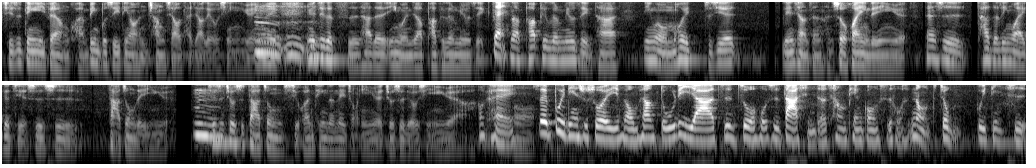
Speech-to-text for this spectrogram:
其实定义非常宽，并不是一定要很畅销才叫流行音乐，因为因为这个词它的英文叫 popular music。对。那 popular music 它因为我们会直接。联想成很受欢迎的音乐，但是它的另外一个解释是大众的音乐，嗯，其实就是大众喜欢听的那种音乐，就是流行音乐啊。OK，所以不一定是说，我们像独立啊制作，或是大型的唱片公司，或是那种就不一定是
